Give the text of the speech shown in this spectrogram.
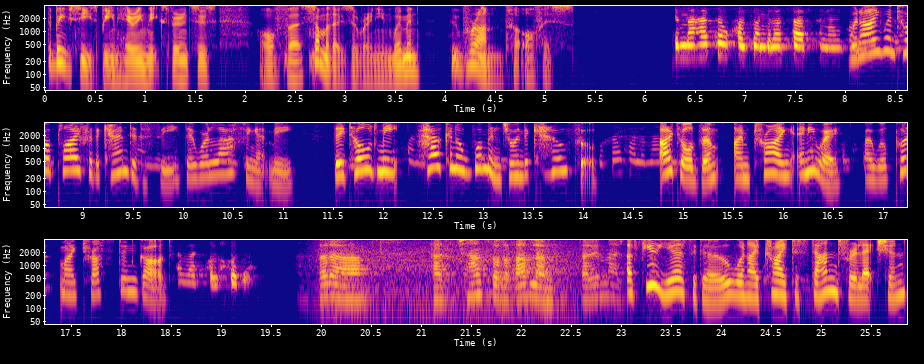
The BBC's been hearing the experiences of uh, some of those Iranian women who've run for office. When I went to apply for the candidacy, they were laughing at me. They told me, How can a woman join the council? I told them, I'm trying anyway. I will put my trust in God. A few years ago, when I tried to stand for election,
